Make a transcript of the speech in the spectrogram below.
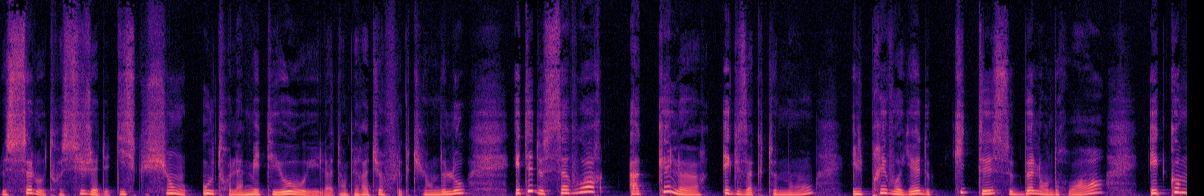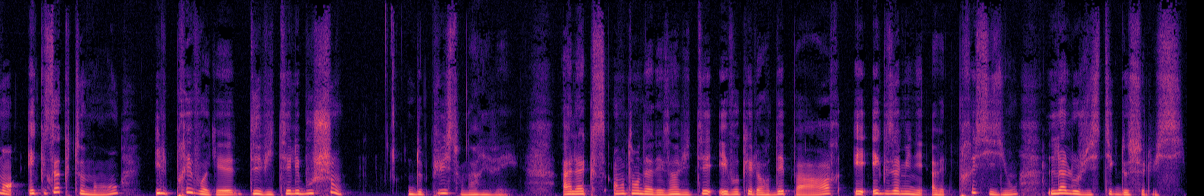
Le seul autre sujet de discussion, outre la météo et la température fluctuante de l'eau, était de savoir à quelle heure exactement il prévoyait de quitter ce bel endroit et comment exactement il prévoyait d'éviter les bouchons. Depuis son arrivée, Alex entendait des invités évoquer leur départ et examiner avec précision la logistique de celui-ci.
